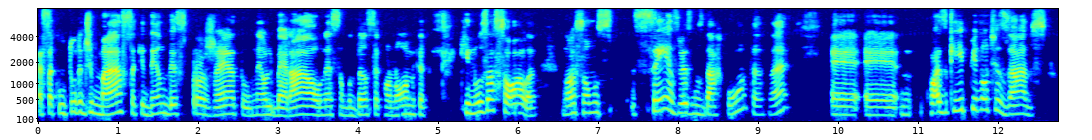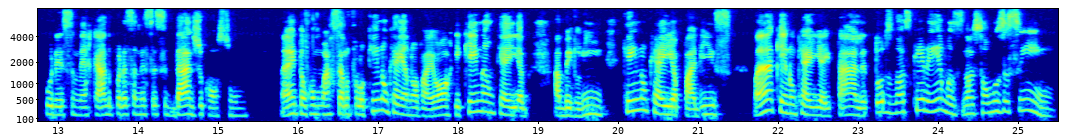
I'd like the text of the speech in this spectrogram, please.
Essa cultura de massa que dentro desse projeto neoliberal, nessa mudança econômica, que nos assola. Nós somos, sem às vezes nos dar conta, né? É, é, quase que hipnotizados por esse mercado, por essa necessidade de consumo. Né? Então, como o Marcelo falou, quem não quer ir a Nova York, quem não quer ir a Berlim, quem não quer ir a Paris, né? quem não quer ir à Itália, todos nós queremos, nós somos assim,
